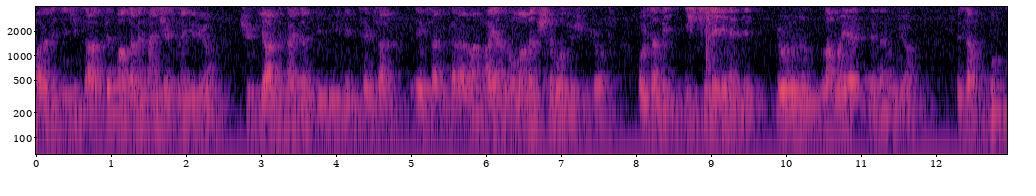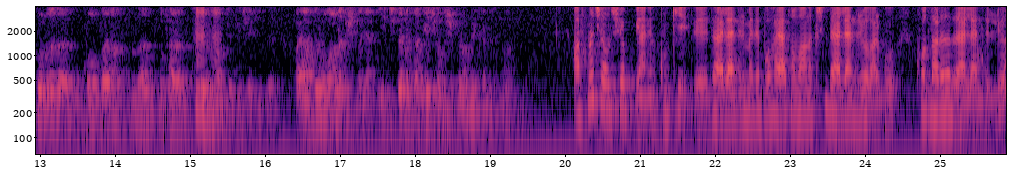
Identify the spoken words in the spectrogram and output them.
Aradaki 2 saatte fazla mesai içerisine giriyor. Çünkü Yargıtay'da bildiğim, temsal, emsal bir karar var. Hayatın olağan akışını bozuyor çünkü o. O yüzden de işçi lehine bir yorumlamaya neden oluyor. Mesela bu konuda da bu kodlar aslında bu tarz bahsettiğin şekilde. Hayatın olağan akışına yani işçide mesela niye çalışmıyor mekanizma? Aslında çalışıyor yani hukuki e, değerlendirmede bu hayatın olağan akışını değerlendiriyorlar. Bu kodlarda da değerlendiriliyor.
